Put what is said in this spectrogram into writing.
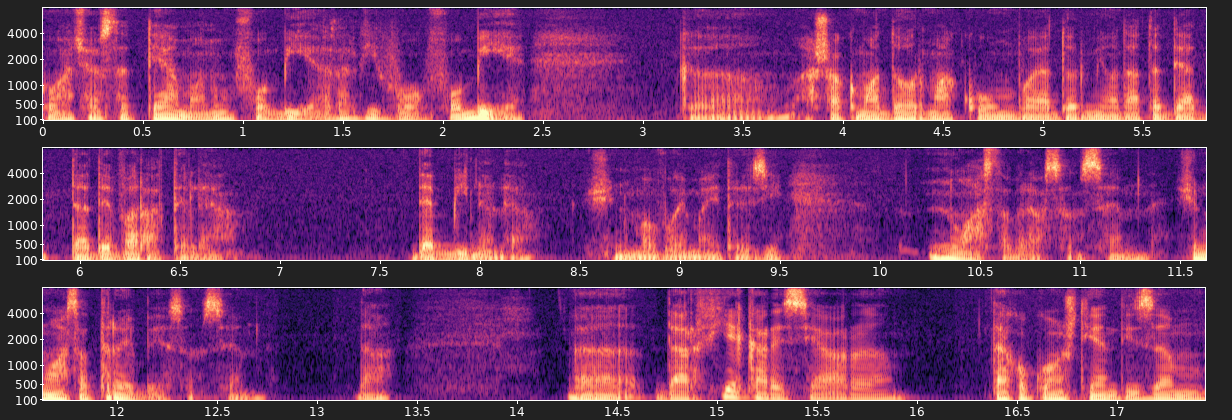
cu această teamă, nu fobie, asta ar fi o fobie, că așa cum adorm acum, voi adormi odată de, de adevăratele, de binele și nu mă voi mai trezi. Nu asta vreau să însemne și nu asta trebuie să însemne. Da? Uh, dar fiecare seară, dacă o conștientizăm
